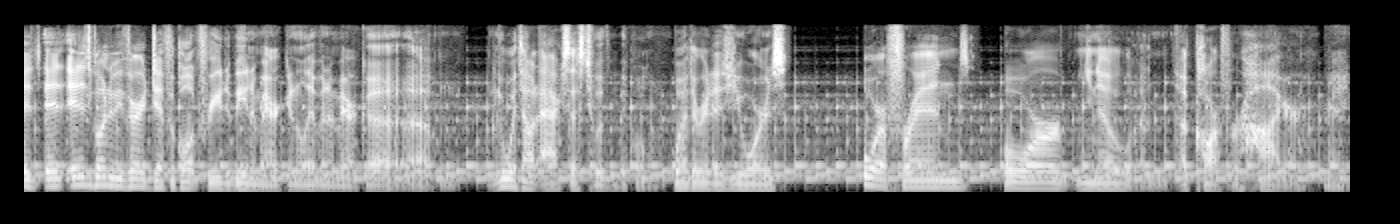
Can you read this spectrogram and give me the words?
it, it, it is going to be very difficult for you to be an american and live in america um, without access to a vehicle whether it is yours or a friend or you know a car for hire right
